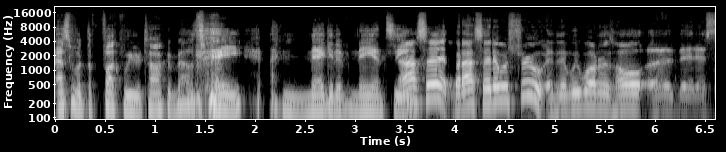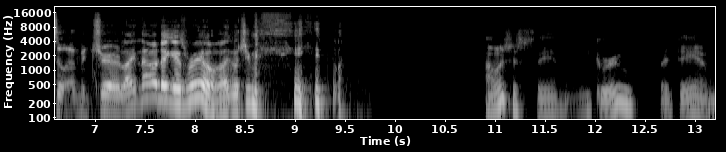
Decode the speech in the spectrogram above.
that's what the fuck we were talking about today. Negative Nancy. And I said, but I said it was true, and then we went on this whole, uh, man, that's so immature. Like, no, nigga, it's real. Like, what you mean? I was just saying that we grew, but damn.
